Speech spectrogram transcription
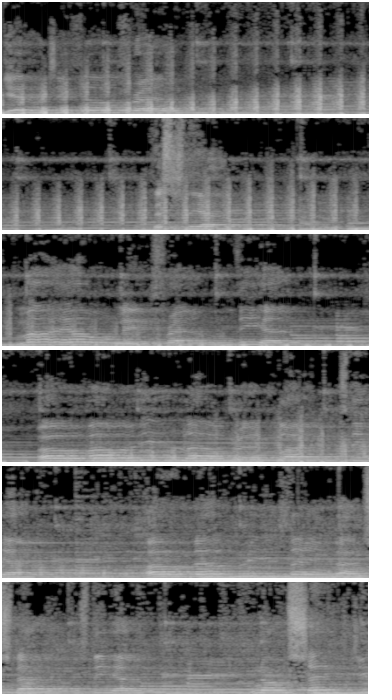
beautiful friend. This is the end, my only friend. The end of our elaborate plans. The end of everything that stands. The end. No safety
